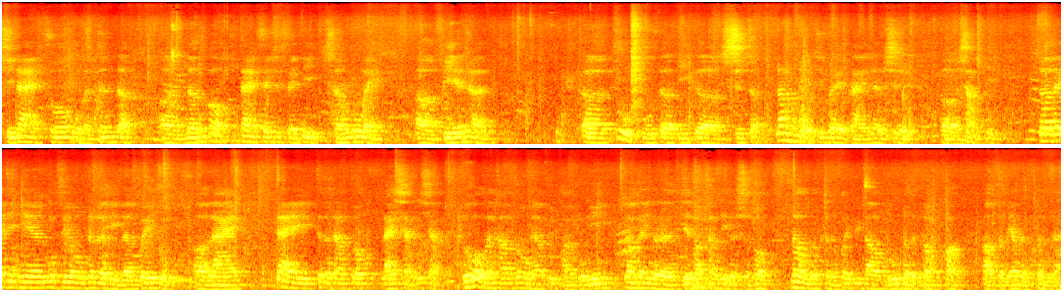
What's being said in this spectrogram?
期待说，我们真的呃能够在随时随地成为呃别人呃祝福的一个使者，让他们有机会来认识。呃，上帝。那在今天，牧师用这个理论归主，呃，来在这个当中来想一想，如果我们常常说我们要去传福音，要跟一个人介绍上帝的时候，那我们可能会遇到如何的状况啊，怎么样的困难？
